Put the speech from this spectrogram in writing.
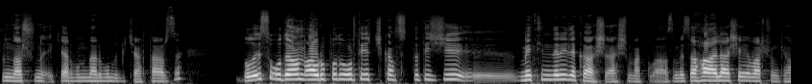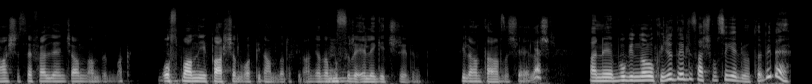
Şunlar şunu eker, bunlar bunu biçer tarzı. Dolayısıyla o dönem Avrupa'da ortaya çıkan strateji e, metinleriyle karşılaşmak lazım. Mesela hala şey var çünkü Haçlı seferlerini canlandırmak. Osmanlı'yı parçalama planları falan ya da. Mısır'ı ele geçirelim filan tarzı şeyler. Hani bugünden okuyunca deli saçması geliyor tabii de.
